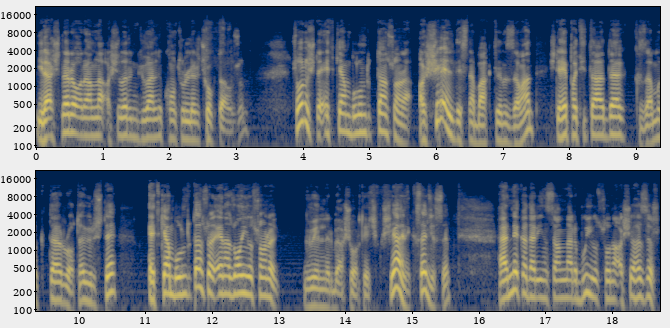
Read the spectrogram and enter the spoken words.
İlaçlara oranla aşıların güvenlik kontrolleri çok daha uzun. Sonuçta etken bulunduktan sonra aşı eldesine baktığınız zaman işte hepatit A'da, kızamıkta, rotavirüste etken bulunduktan sonra en az 10 yıl sonra güvenilir bir aşı ortaya çıkmış. Yani kısacası her ne kadar insanlar bu yıl sonu aşı hazır,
